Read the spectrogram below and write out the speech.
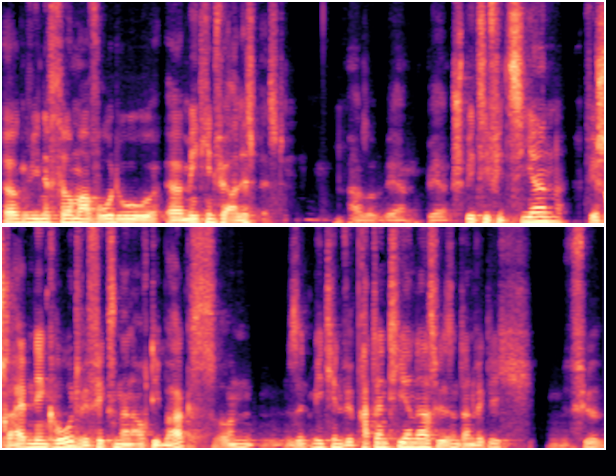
irgendwie eine Firma, wo du äh, Mädchen für alles bist. Also wir, wir spezifizieren, wir schreiben den Code, wir fixen dann auch die Bugs und sind Mädchen, wir patentieren das. Wir sind dann wirklich für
